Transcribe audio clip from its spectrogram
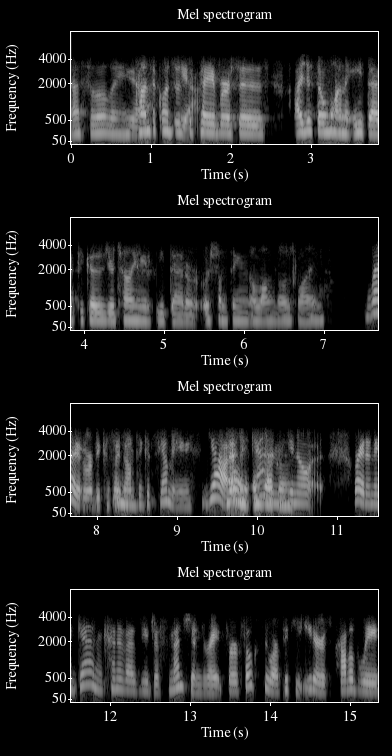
absolutely. Yeah. Consequences yeah. to pay versus I just don't want to eat that because you're telling me to eat that or, or something along those lines. Right, or because mm. I don't mm-hmm. think it's yummy. Yeah, and again, exactly. you know, right, and again, kind of as you just mentioned, right, for folks who are picky eaters, probably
